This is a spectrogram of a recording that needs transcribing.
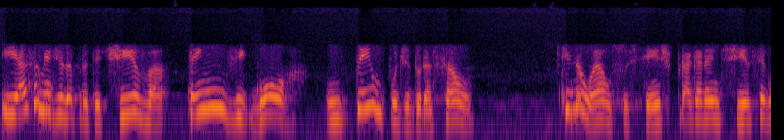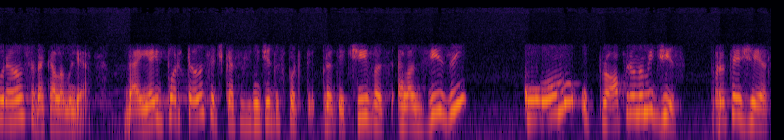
e essa medida protetiva tem um vigor, um tempo de duração que não é o suficiente para garantir a segurança daquela mulher. Daí a importância de que essas medidas protetivas elas visem como o próprio nome diz, proteger.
